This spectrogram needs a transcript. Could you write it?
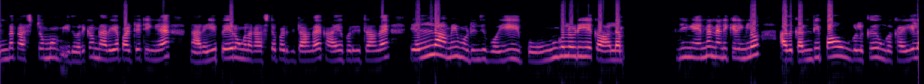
எந்த கஷ்டமும் இது வரைக்கும் நிறைய பட்டுட்டீங்க. நிறைய பேர் உங்களை கஷ்டப்படுத்திட்டாங்க காயப்படுத்திட்டாங்க. எல்லாமே முடிஞ்சு போய் இப்போ உங்களுடைய காலம். நீங்க என்ன நினைக்கிறீங்களோ அது கண்டிப்பா உங்களுக்கு உங்க கையில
